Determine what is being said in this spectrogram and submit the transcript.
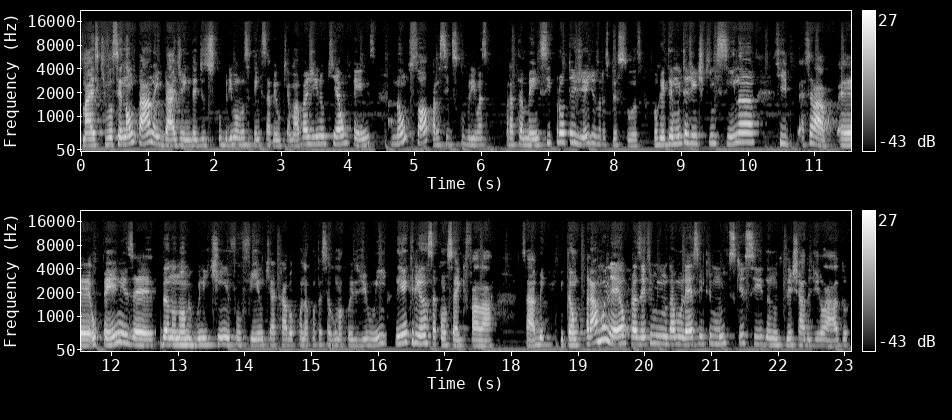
mas que você não tá na idade ainda de descobrir, mas você tem que saber o que é uma vagina, o que é um pênis, não só para se descobrir, mas para também se proteger de outras pessoas. Porque tem muita gente que ensina que, sei lá, é, o pênis é dando um nome bonitinho, fofinho, que acaba quando acontece alguma coisa de ruim, nem a criança consegue falar. Sabe? Então, para a mulher, o prazer feminino da mulher é sempre muito esquecido, muito deixado de lado,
